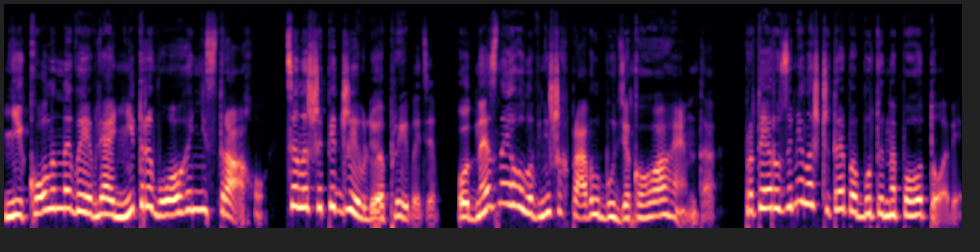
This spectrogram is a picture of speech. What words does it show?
Ніколи не виявляє ні тривоги, ні страху. Це лише підживлює привидів. Одне з найголовніших правил будь-якого агента. Проте я розуміла, що треба бути напоготові.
